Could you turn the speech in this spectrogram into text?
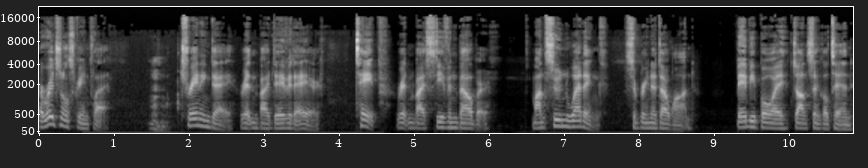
original screenplay. Training Day, written by David Ayer. Tape, written by Stephen Belber. Monsoon Wedding, Sabrina Dhawan. Baby Boy, John Singleton.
